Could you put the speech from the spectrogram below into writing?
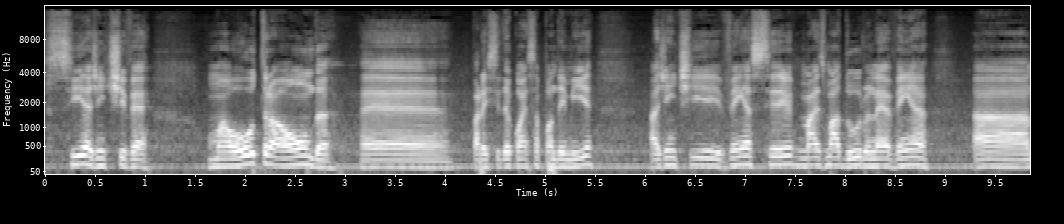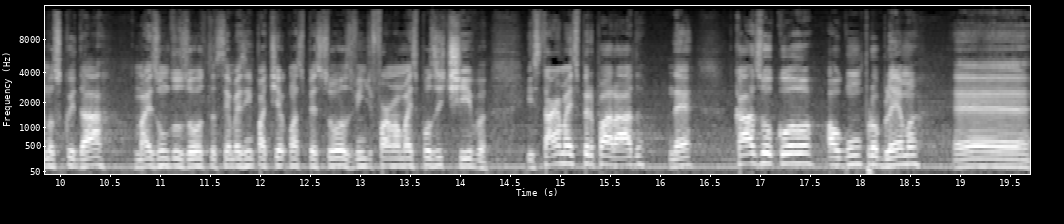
se a gente tiver uma outra onda é, parecida com essa pandemia, a gente venha ser mais maduro, né? Venha a nos cuidar mais um dos outros, ter mais empatia com as pessoas, vir de forma mais positiva, estar mais preparado, né? Caso ocorra algum problema é,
